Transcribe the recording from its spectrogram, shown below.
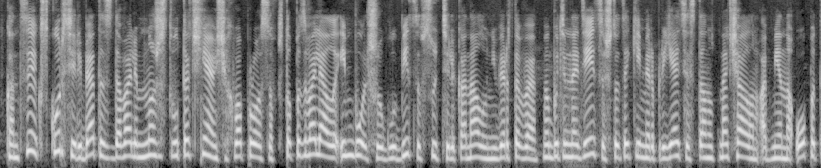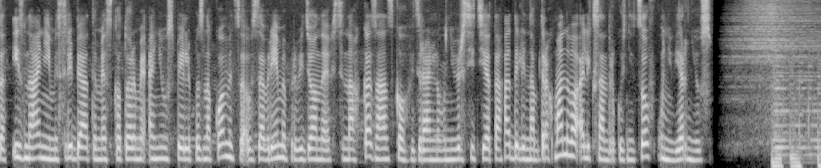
В конце экскурсии ребята задавали множество уточняющих вопросов, что позволяло им больше углубиться в суть телеканала «Универ ТВ». Мы будем надеяться, что такие мероприятия станут началом обмена опыта и знаниями с ребятами, с которыми они успели познакомиться за время, проведенное в стенах Казанского федерального университета. Аделина Абдрахманова, Александр Кузнецов, Univer News. Thank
